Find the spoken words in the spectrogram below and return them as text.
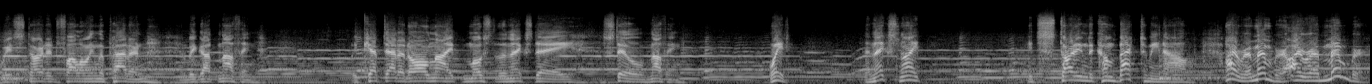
We started following the pattern, and we got nothing. We kept at it all night, most of the next day. Still nothing. Wait, the next night, it's starting to come back to me now. I remember, I remember.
